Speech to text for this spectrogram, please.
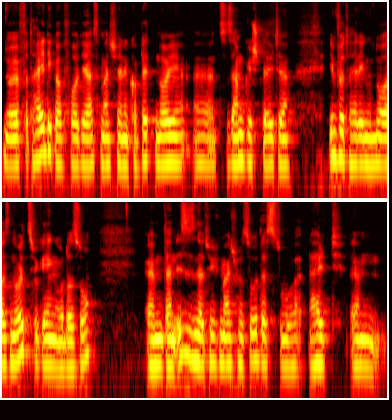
neue Verteidiger vor dir hast, manchmal eine komplett neu äh, zusammengestellte Innenverteidigung nur aus Neuzugängen oder so, ähm, dann ist es natürlich manchmal so, dass du halt ähm,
